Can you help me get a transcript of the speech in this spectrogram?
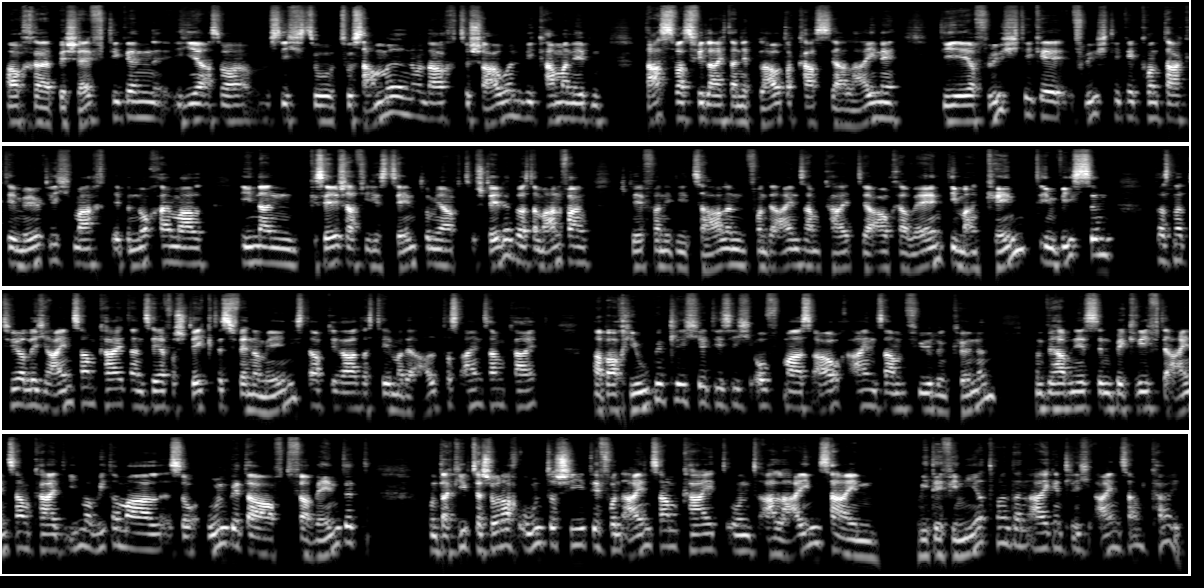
auch äh, beschäftigen, hier also sich zu, zu sammeln und auch zu schauen, wie kann man eben das, was vielleicht eine Plauderkasse alleine, die eher flüchtige, flüchtige Kontakte möglich macht, eben noch einmal in ein gesellschaftliches Zentrum ja auch zu stellen. Du hast am Anfang, Stefanie, die Zahlen von der Einsamkeit ja auch erwähnt, die man kennt im Wissen, dass natürlich Einsamkeit ein sehr verstecktes Phänomen ist, auch gerade das Thema der Alterseinsamkeit, aber auch Jugendliche, die sich oftmals auch einsam fühlen können Und wir haben jetzt den Begriff der Einsamkeit immer wieder mal so unbedarft verwendet. Und da gibt es ja schon auch Unterschiede von Einsamkeit und Alleinsein. Wie definiert man dann eigentlich Einsamkeit?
